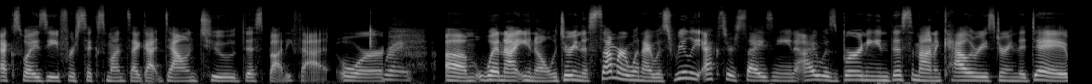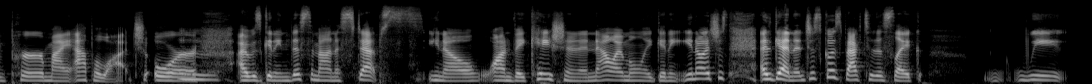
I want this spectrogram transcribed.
XYZ for six months, I got down to this body fat, or right. um, when I, you know, during the summer when I was really exercising, I was burning this amount of calories during the day per my Apple Watch, or Mhm. I was getting this amount of steps, you know, on vacation, and now I'm only getting, you know, it's just, again, it just goes back to this like, we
